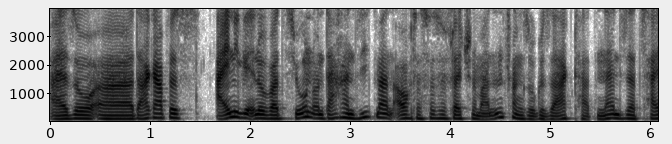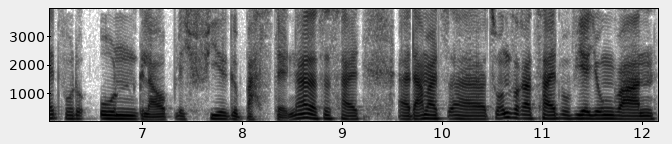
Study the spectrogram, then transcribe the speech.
Also äh, da gab es einige Innovationen und daran sieht man auch das, was wir vielleicht schon am Anfang so gesagt hatten. Ne? In dieser Zeit wurde unglaublich viel gebastelt. Ne? Das ist halt äh, damals äh, zu unserer Zeit, wo wir jung waren,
